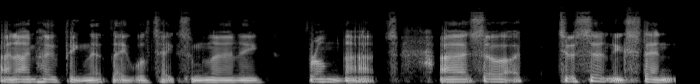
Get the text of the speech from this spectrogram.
And I'm hoping that they will take some learning from that. Uh, so, uh, to a certain extent,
